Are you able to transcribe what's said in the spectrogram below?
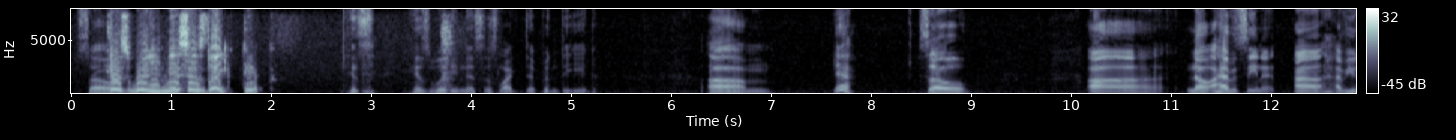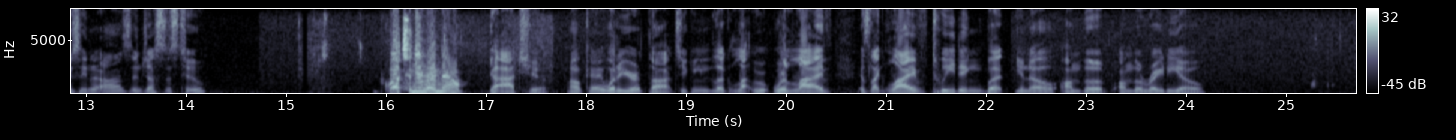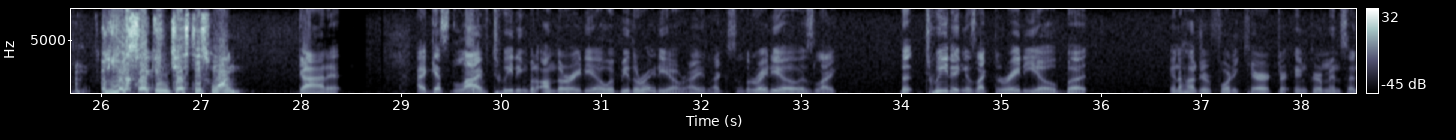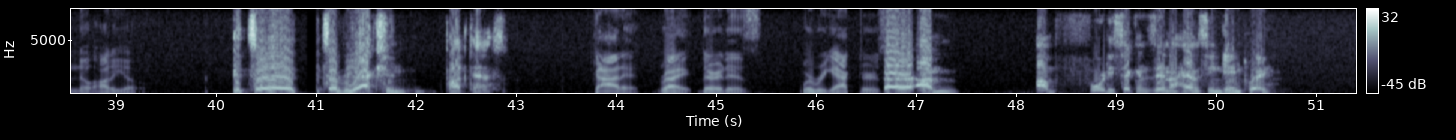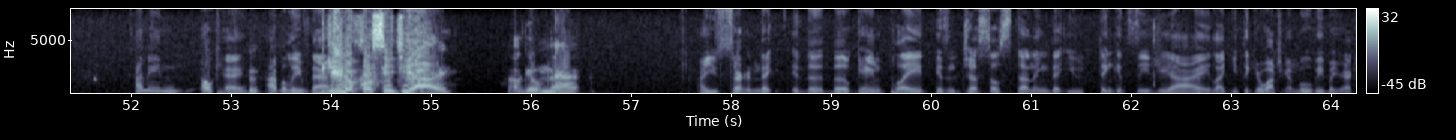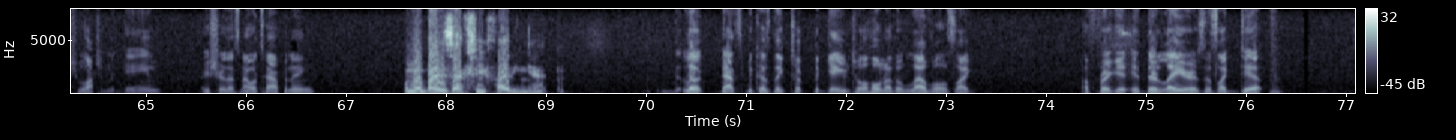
So His wittiness is like dip. his his wittiness is like dip indeed. Um, yeah. So, uh, no, I haven't seen it. Uh, have you seen it, Oz? Injustice Two? Watching it right now. Got you. Okay, what are your thoughts? You can look. Li- we're live. It's like live tweeting, but you know, on the on the radio. It looks like Injustice One. Got it. I guess live tweeting, but on the radio would be the radio, right? Like, so the radio is like, the tweeting is like the radio, but in 140 character increments and no audio. It's a it's a reaction podcast. Got it. Right there, it is. We're reactors. Uh, I'm I'm 40 seconds in. I haven't seen gameplay. I mean, okay, I believe that. Beautiful CGI. I'll give him that. Are you certain that the the gameplay isn't just so stunning that you think it's CGI? Like you think you're watching a movie, but you're actually watching the game? Are you sure that's not what's happening? Well, nobody's actually fighting yet. Look, that's because they took the game to a whole nother level. It's like a frigate. It, they're layers. It's like dip.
